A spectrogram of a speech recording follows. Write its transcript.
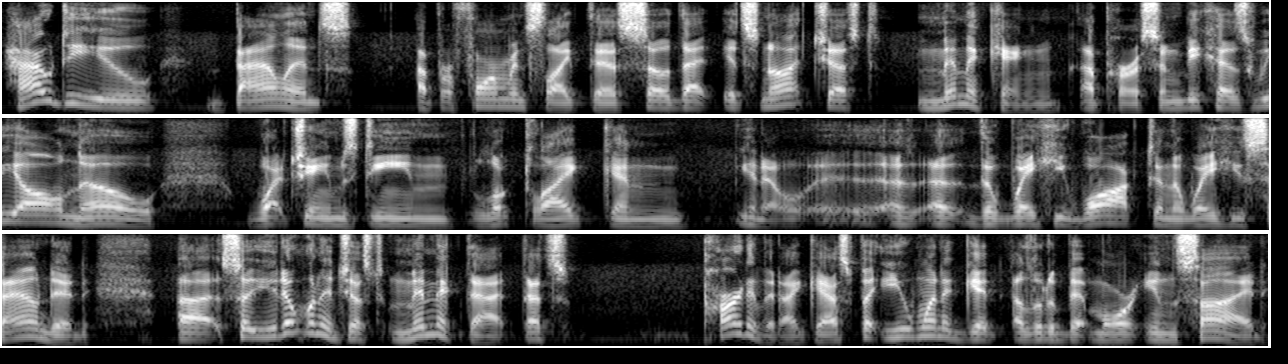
how do you balance a performance like this so that it's not just mimicking a person? Because we all know what James Dean looked like and you know uh, uh, the way he walked and the way he sounded. Uh, so you don't want to just mimic that. That's part of it, I guess. But you want to get a little bit more inside.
